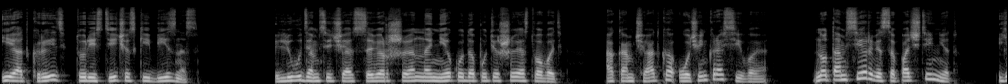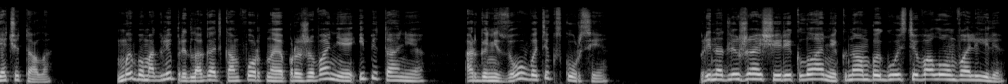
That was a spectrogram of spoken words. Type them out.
и открыть туристический бизнес. Людям сейчас совершенно некуда путешествовать, а Камчатка очень красивая — но там сервиса почти нет. Я читала. Мы бы могли предлагать комфортное проживание и питание, организовывать экскурсии. При надлежащей рекламе к нам бы гости валом валили,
